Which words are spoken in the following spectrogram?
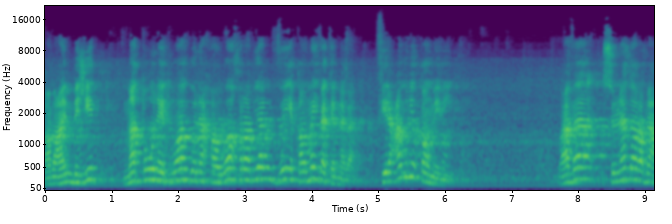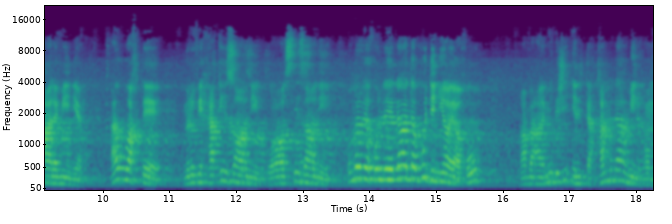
رب العالمين بجيت ما طولت واقنا واخرب يل في قومي بكرنا با. فرعون وقومي بي وهذا سنة رب العالمين يم أو وقت منو في حقي زاني وراسي زاني ومنو في قول لا ده بو دنيا يا أخو. رب العالمين بيجي انتقمنا منهم.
